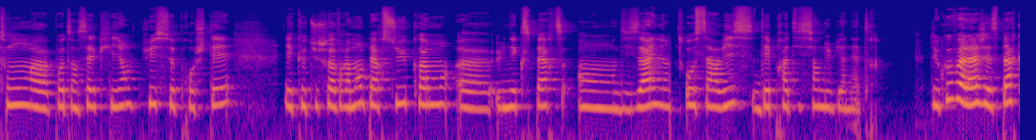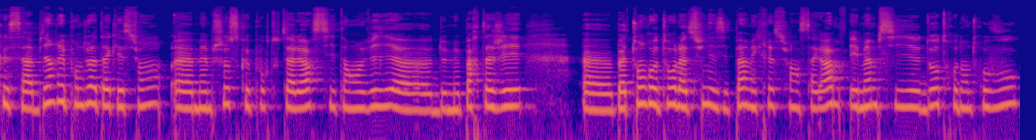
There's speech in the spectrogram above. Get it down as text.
ton euh, potentiel client puisse se projeter et que tu sois vraiment perçu comme euh, une experte en design au service des praticiens du bien-être. Du coup voilà, j'espère que ça a bien répondu à ta question. Euh, même chose que pour tout à l'heure, si tu as envie de me partager euh, bah, ton retour là-dessus, n'hésite pas à m'écrire sur Instagram. Et même si d'autres d'entre vous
